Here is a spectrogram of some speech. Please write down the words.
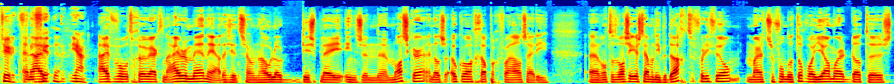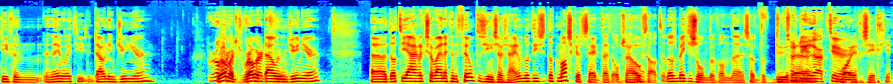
Tuurlijk. En hij- ja. Hij heeft bijvoorbeeld gewerkt aan Iron Man. Nou ja, daar zit zo'n holo-display in zijn eh, masker. En dat is ook wel een grappig verhaal, zei hij. Eh, want het was eerst helemaal niet bedacht voor die film. Maar ze vonden het toch wel jammer dat eh Steven... Nee, hoe heet hij? Downing Jr.? Robert, Robert, Downey Jr. eh, dat hij eigenlijk zo weinig in de film te zien zou zijn. Omdat hij dat masker de hele tijd op zijn hoofd Ja. had. En dat is een beetje zonde van eh, zo dat dure, dure acteur. mooie gezichtje.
